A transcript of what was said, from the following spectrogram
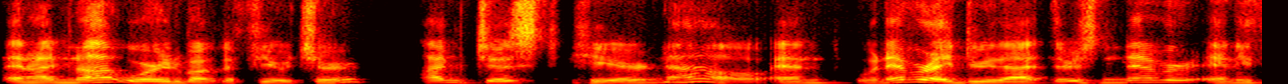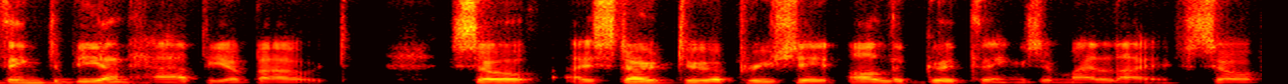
and I'm not worried about the future. I'm just here now. And whenever I do that, there's never anything to be unhappy about. So I start to appreciate all the good things in my life. So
